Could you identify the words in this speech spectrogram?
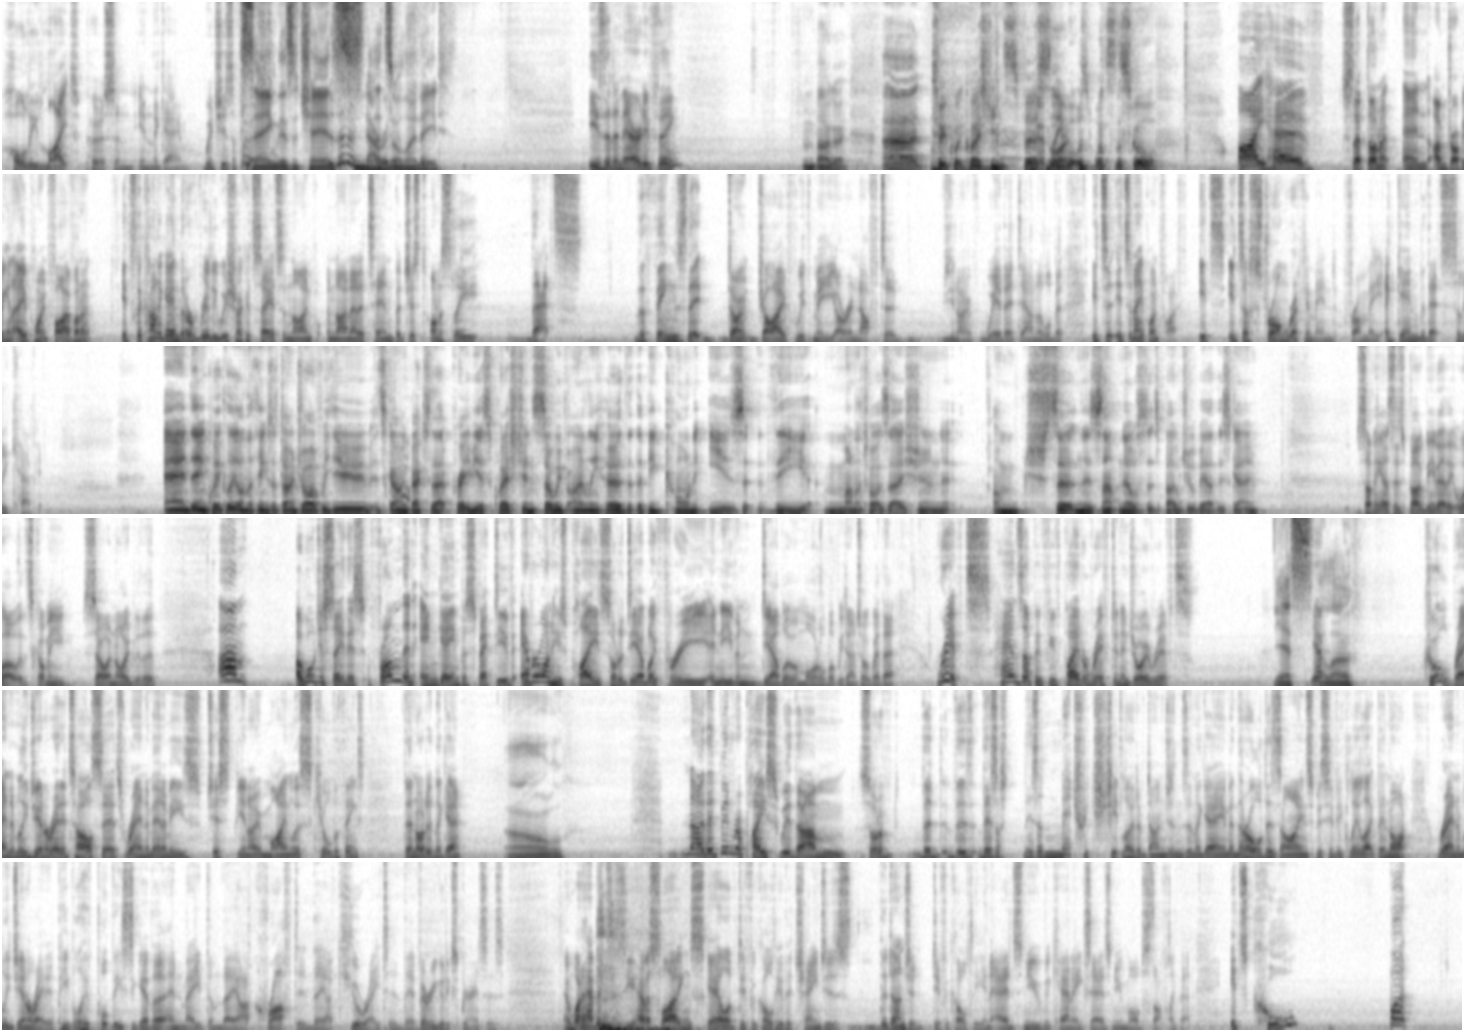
holy light person in the game, which is a first. Saying there's a chance, Is that a that's all I thing? need. Is it a narrative thing? Embargo. Uh, two quick questions. Firstly, what was what's the score? I have slept on it, and I'm dropping an 8.5 on it. It's the kind of game that I really wish I could say it's a 9, a 9 out of 10, but just honestly, that's the things that don't jive with me are enough to, you know, wear that down a little bit. It's a, it's an 8.5. It's it's a strong recommend from me. Again, with that silly caveat. And then quickly on the things that don't jive with you, it's going back to that previous question. So we've only heard that the big con is the monetization. I'm certain there's something else that's bugged you about this game. something else that's bugged me about it. Well, it's got me so annoyed with it. Um, I will just say this from an endgame perspective. Everyone who's played sort of Diablo three and even Diablo Immortal, but we don't talk about that. Rifts, hands up if you've played a Rift and enjoy Rifts. Yes, Yep. hello. Cool, randomly generated tile sets, random enemies, just you know mindless kill the things. They're not in the game. Oh, No, they've been replaced with um sort of the there's there's a, there's a metric shitload of dungeons in the game, and they're all designed specifically. Like they're not randomly generated. People have put these together and made them. They are crafted. They are curated. They're very good experiences. And what happens is you have a sliding scale of difficulty that changes the dungeon difficulty and adds new mechanics, adds new mobs, stuff like that. It's cool, but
